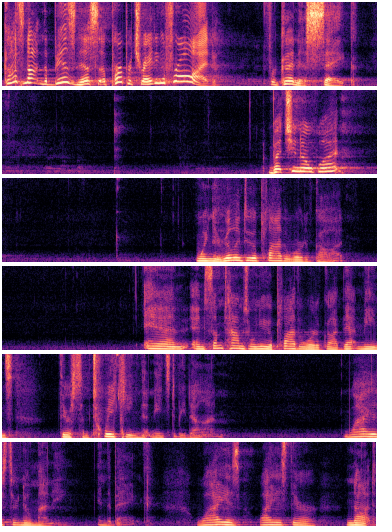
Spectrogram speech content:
God's not in the business of perpetrating a fraud, for goodness sake. But you know what? When you really do apply the Word of God, and, and sometimes when you apply the Word of God, that means there's some tweaking that needs to be done. Why is there no money in the bank? Why is, why is there not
